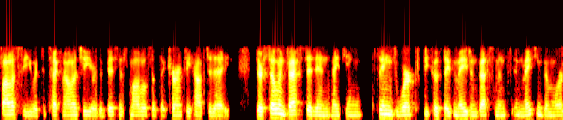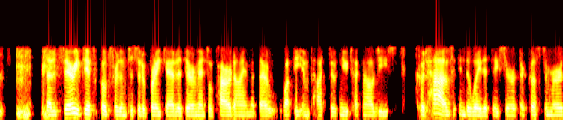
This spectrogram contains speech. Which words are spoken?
fallacy with the technology or the business models that they currently have today. They're so invested in making things work because they've made investments in making them work that it's very difficult for them to sort of break out of their mental paradigm about what the impact of new technologies could have in the way that they serve their customers,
